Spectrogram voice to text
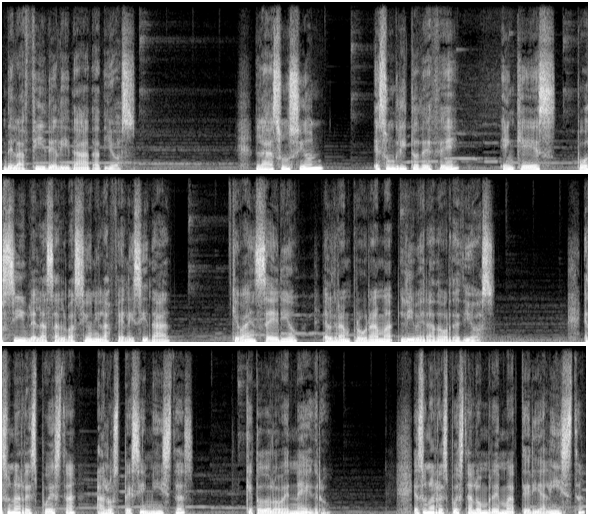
de la fidelidad a Dios. La asunción es un grito de fe en que es posible la salvación y la felicidad, que va en serio el gran programa liberador de Dios. Es una respuesta a los pesimistas que todo lo ve negro. Es una respuesta al hombre materialista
